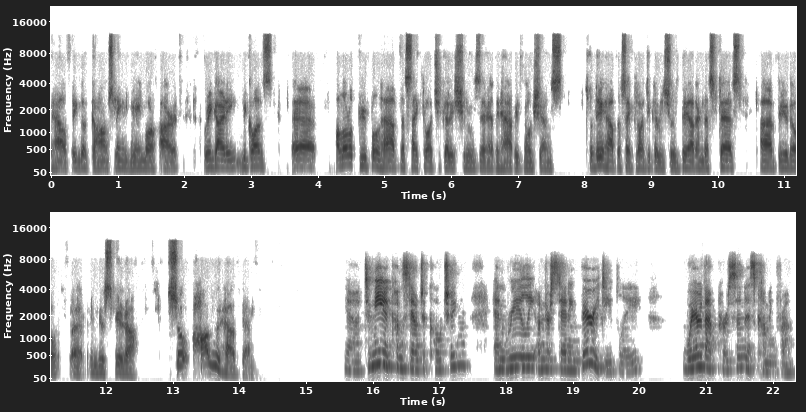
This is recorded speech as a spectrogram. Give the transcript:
helping or counseling him or her regarding because uh, a lot of people have the psychological issues they have emotions. So they have the psychological issues they are under stress uh, you know uh, in this era. So how you help them? Yeah to me it comes down to coaching and really understanding very deeply where that person is coming from.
